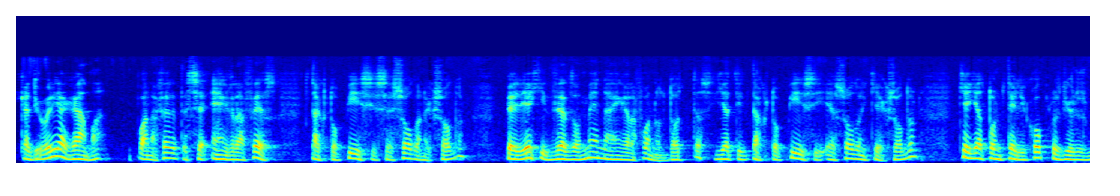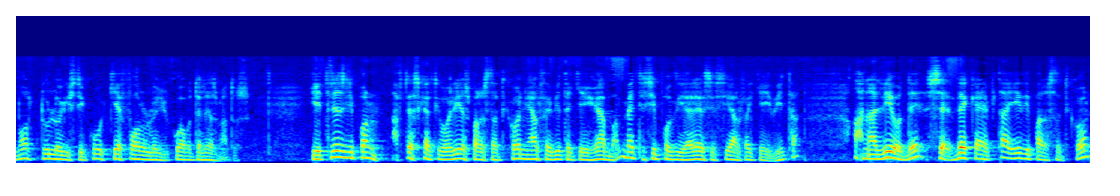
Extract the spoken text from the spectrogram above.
Η κατηγορία Γ που αναφέρεται σε εγγραφές τακτοποίησης εσόδων-εξόδων περιέχει δεδομένα εγγραφών οντότητας για την τακτοποίηση εσόδων και εξόδων και για τον τελικό προσδιορισμό του λογιστικού και φορολογικού αποτελέσματος. Οι τρεις λοιπόν αυτές κατηγορίες παραστατικών, η α, η β και η γ, με τις υποδιαιρέσεις η α και η β, αναλύονται σε 17 είδη παραστατικών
